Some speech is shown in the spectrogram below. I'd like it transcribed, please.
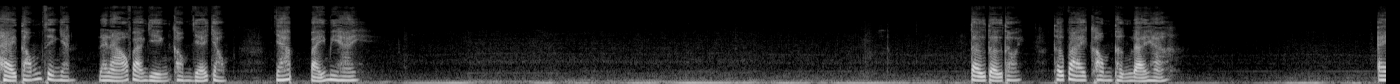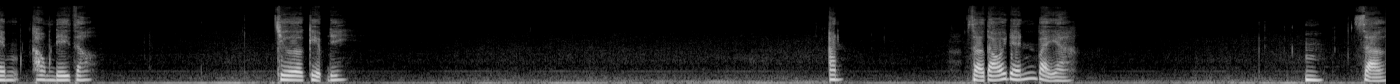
Hệ thống siêu nhanh, đại não vạn diện không dễ chồng. Giáp 72. Tự tự thôi, thử vai không thuận lợi hả? Em không đi sao? Chưa kịp đi. Anh Sợ tối đến vậy à? Ừ, sợ.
